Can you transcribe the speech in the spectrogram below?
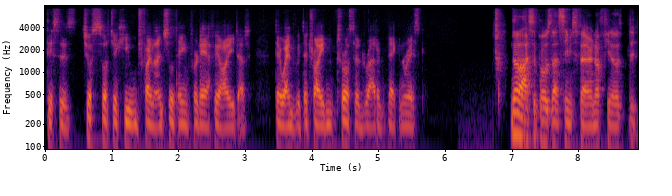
this is just such a huge financial thing for the FAI that they went with the tried and trusted rather than taking risk. No, I suppose that seems fair enough. You know, th-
